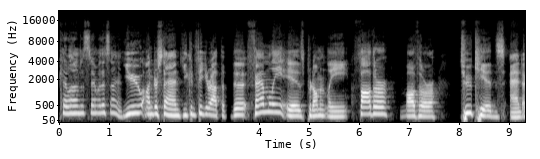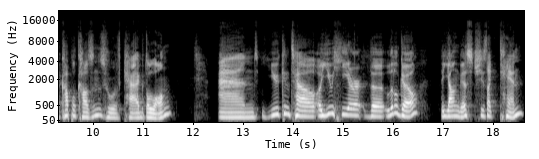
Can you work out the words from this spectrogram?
Can I understand what they're saying? You understand, you can figure out that the family is predominantly father, mother, two kids, and a couple cousins who have tagged along. And you can tell, or you hear the little girl, the youngest, she's like 10.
